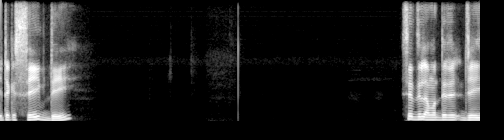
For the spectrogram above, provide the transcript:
এটাকে সেভ দিই সেভ দিলে আমাদের যেই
